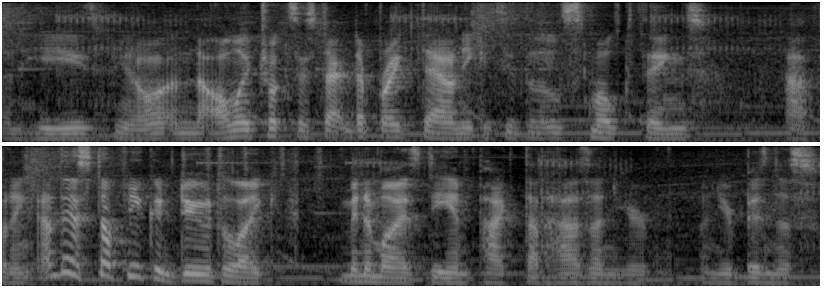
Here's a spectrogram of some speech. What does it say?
And he's, you know, and all my trucks are starting to break down. You can see the little smoke things happening, and there's stuff you can do to like minimize the impact that has on your on your business.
